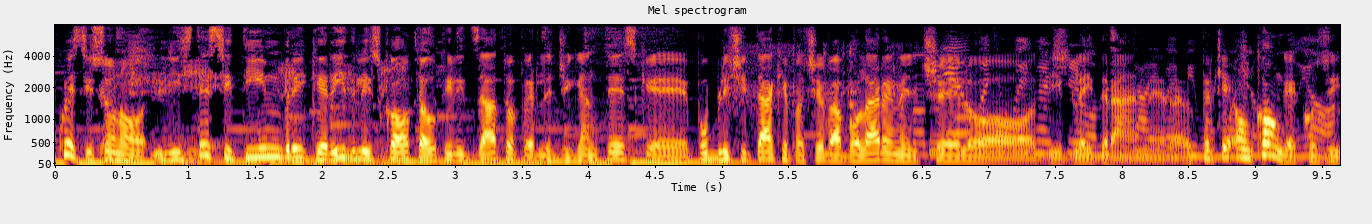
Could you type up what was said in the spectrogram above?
questi sono gli stessi timbri che Ridley Scott ha utilizzato per le gigantesche pubblicità che faceva volare nel cielo di Blade Runner, perché Hong Kong è così.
